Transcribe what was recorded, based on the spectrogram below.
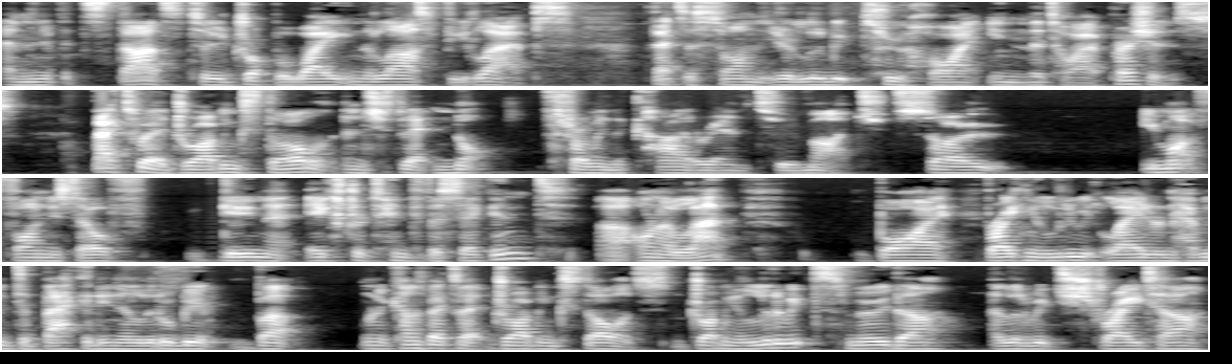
And then if it starts to drop away in the last few laps, that's a sign that you're a little bit too high in the tyre pressures. Back to our driving style, and it's just about not throwing the kart around too much. So you might find yourself getting that extra tenth of a second uh, on a lap by braking a little bit later and having to back it in a little bit. But when it comes back to that driving style, it's driving a little bit smoother, a little bit straighter.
